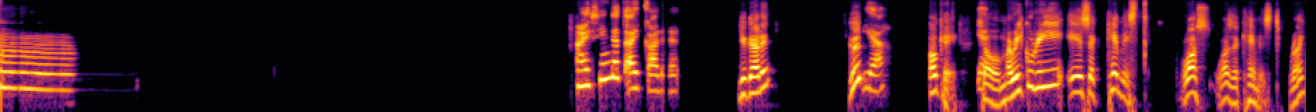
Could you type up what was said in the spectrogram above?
Mm, I think that I got it. You got it? Good? Yeah. Okay. Yeah. So Marie Curie is a chemist, was, was a chemist, right?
